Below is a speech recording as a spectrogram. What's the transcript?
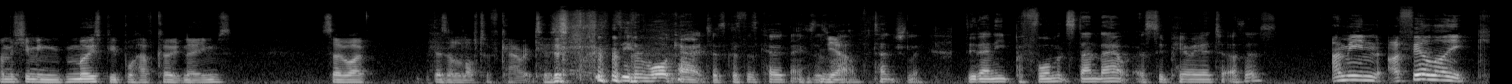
I'm assuming most people have code names. So I've there's a lot of characters. There's even more characters because there's code names as Yeah. well, potentially. Did any performance stand out as superior to others? I mean, I feel like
